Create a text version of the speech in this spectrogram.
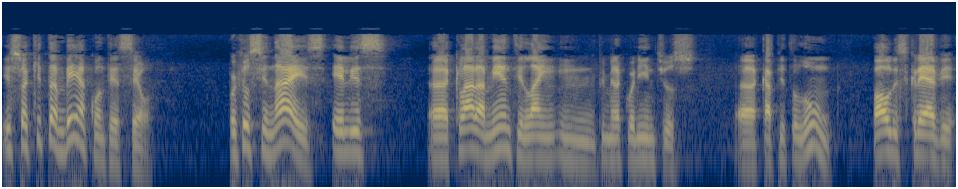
Isso aqui também aconteceu. Porque os sinais, eles uh, claramente, lá em, em 1 Coríntios uh, capítulo 1, Paulo escreve:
